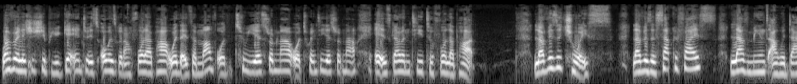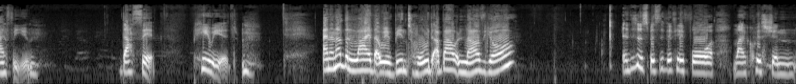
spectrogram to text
Whatever relationship you get into is always gonna fall apart, whether it's a month or two years from now or 20 years from now, it is guaranteed to fall apart. Love is a choice, love is a sacrifice, love means I will die for you. That's it. Period. And another lie that we've been told about love, y'all. And this is specifically for my Christian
